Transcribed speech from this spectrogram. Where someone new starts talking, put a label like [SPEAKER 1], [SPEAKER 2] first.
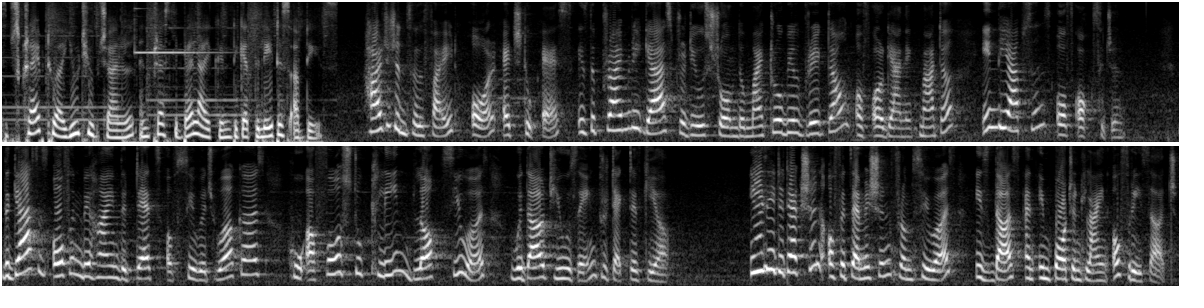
[SPEAKER 1] Subscribe to our YouTube channel and press the bell icon to get the latest updates.
[SPEAKER 2] Hydrogen sulfide or H2S is the primary gas produced from the microbial breakdown of organic matter in the absence of oxygen. The gas is often behind the deaths of sewage workers who are forced to clean blocked sewers without using protective gear. Easy detection of its emission from sewers is thus an important line of research.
